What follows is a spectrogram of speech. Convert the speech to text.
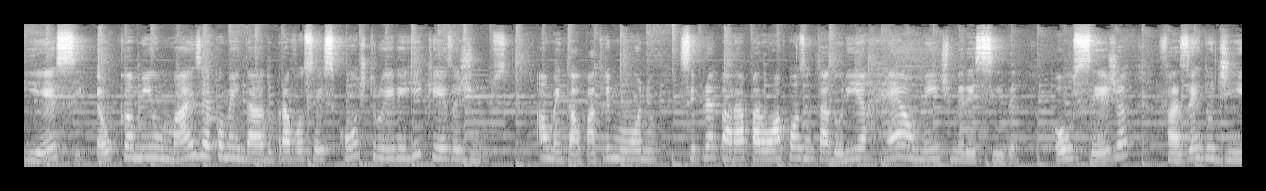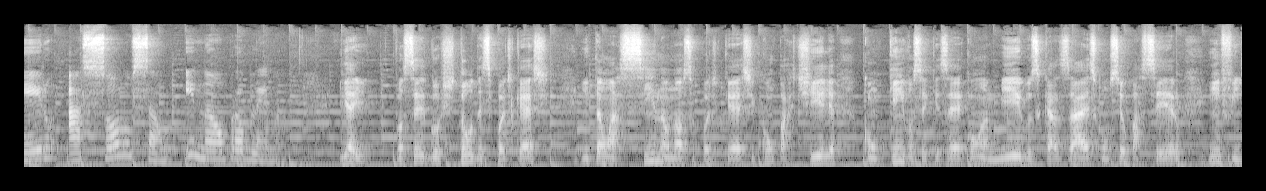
E esse é o caminho mais recomendado para vocês construírem riqueza juntos, aumentar o patrimônio, se preparar para uma aposentadoria realmente merecida, ou seja, fazer do dinheiro a solução e não o problema. E aí, você gostou desse podcast? Então assina o nosso podcast, compartilha com quem você quiser, com amigos, casais, com seu parceiro, enfim,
